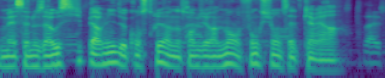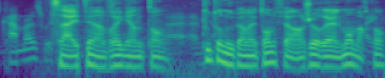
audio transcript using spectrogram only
Mais ça nous a aussi permis de construire notre environnement en fonction de cette caméra. Ça a été un vrai gain de temps, tout en nous permettant de faire un jeu réellement marquant.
